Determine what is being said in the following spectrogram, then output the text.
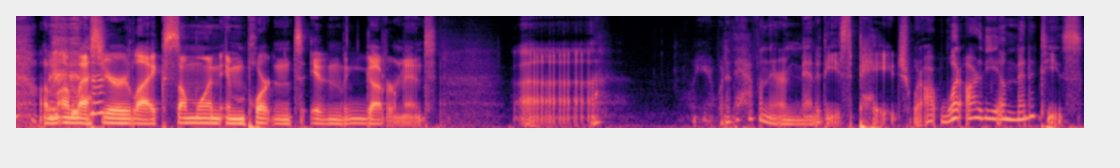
un- unless you're like someone important in the government. Uh, what do they have on their amenities page? What are what are the amenities?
